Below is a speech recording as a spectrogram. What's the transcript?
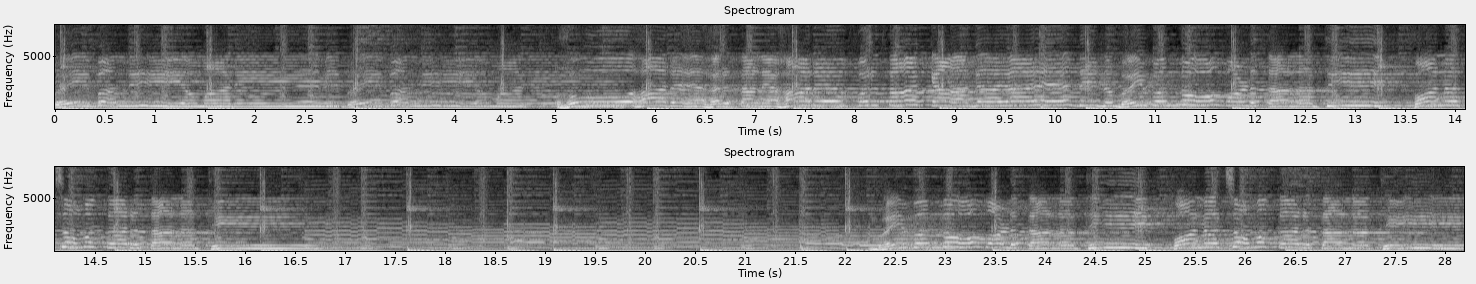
ભાઈબંધી અમારી ભાઈબંધી અમારી. હો, હારે હરતા હારે ફરતા ક્યાં ગયા એ દિન ભાઈબંધો મળતા નથી, ફોન ચમ કરતા નથી. ભાઈબંધો મળતા નથી ફોન ચમકારતા નથી.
